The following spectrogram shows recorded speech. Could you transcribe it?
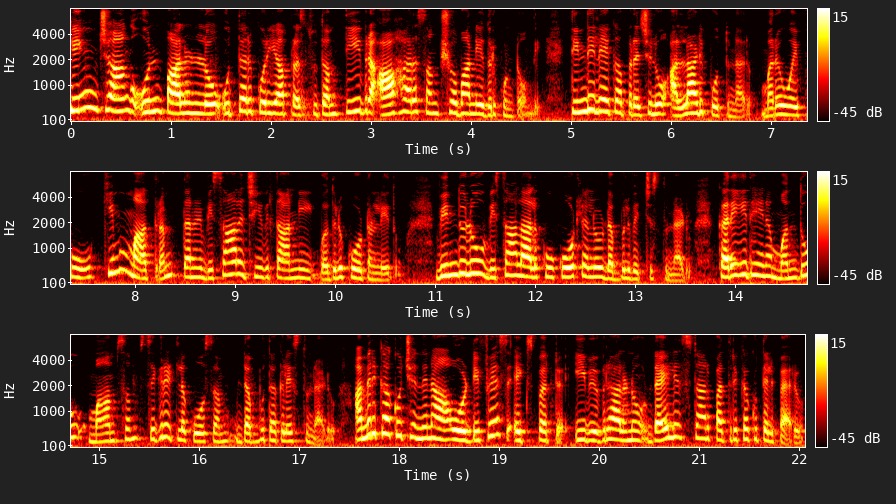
కింగ్ జాంగ్ ఉన్ పాలనలో ఉత్తర కొరియా ప్రస్తుతం తీవ్ర ఆహార సంక్షోభాన్ని ఎదుర్కొంటోంది. తిండి లేక ప్రజలు అల్లాడిపోతున్నారు. మరోవైపు కిమ్ మాత్రం తన విశాల జీవితాన్ని వదులుకోవటం లేదు. విందులు విశాలాలకు కోట్లలో డబ్బులు వెచ్చిస్తున్నాడు. ఖరీదైన మందు మాంసం సిగరెట్ల కోసం డబ్బు తగలేస్తున్నాడు. అమెరికాకు చెందిన ఓ డిఫెన్స్ ఎక్స్పర్ట్ ఈ వివరాలను డైలీ స్టార్ పత్రికకు తెలిపారు.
